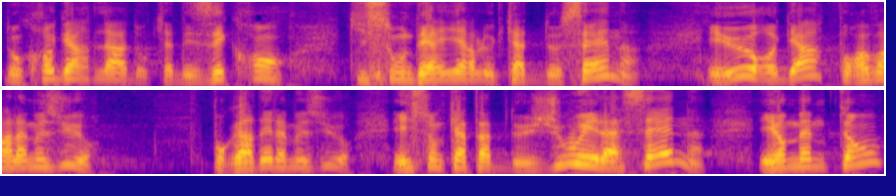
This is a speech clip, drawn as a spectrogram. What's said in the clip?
donc regarde là, donc il y a des écrans qui sont derrière le cadre de scène, et eux regardent pour avoir la mesure pour garder la mesure. Et ils sont capables de jouer la scène et en même temps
